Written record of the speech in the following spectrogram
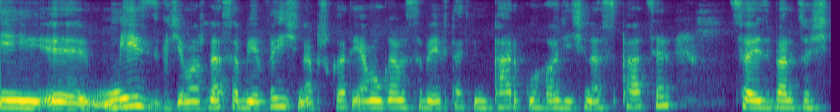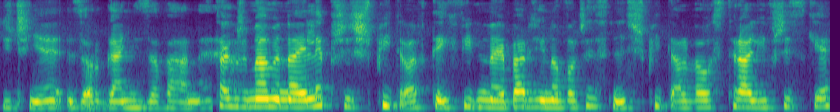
i y, miejsc, gdzie można sobie wyjść. Na przykład ja mogłam sobie w takim parku chodzić na spacer, co jest bardzo ślicznie zorganizowane. Także mamy najlepszy szpital w tej chwili, najbardziej nowoczesny szpital w Australii. Wszystkie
